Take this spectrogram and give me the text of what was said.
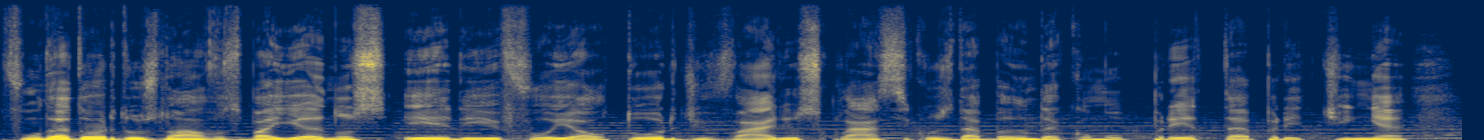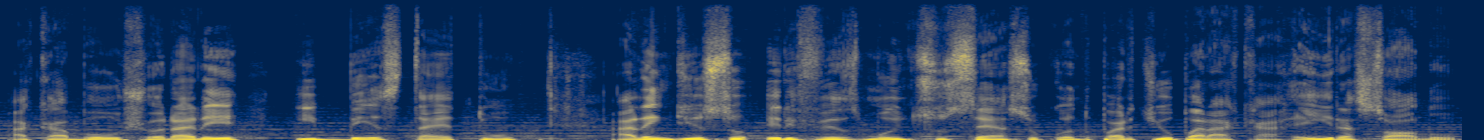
Fundador dos Novos Baianos, ele foi autor de vários clássicos da banda, como Preta, Pretinha, Acabou Choraré e Besta é Tu. Além disso, ele fez muito sucesso quando partiu para a carreira solo.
